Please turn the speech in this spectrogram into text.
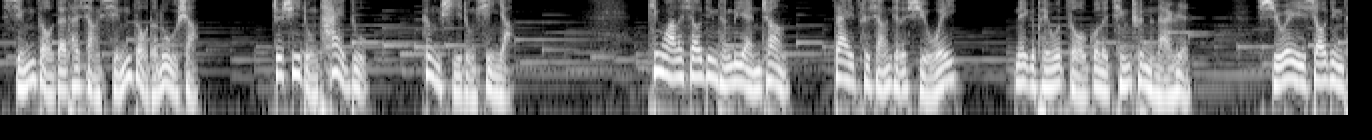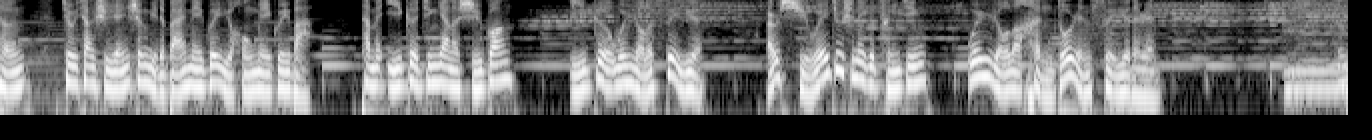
行走在他想行走的路上，这是一种态度，更是一种信仰。听完了萧敬腾的演唱，再一次想起了许巍，那个陪我走过了青春的男人。许巍与萧敬腾就像是人生里的白玫瑰与红玫瑰吧，他们一个惊艳了时光，一个温柔了岁月，而许巍就是那个曾经温柔了很多人岁月的人。曾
